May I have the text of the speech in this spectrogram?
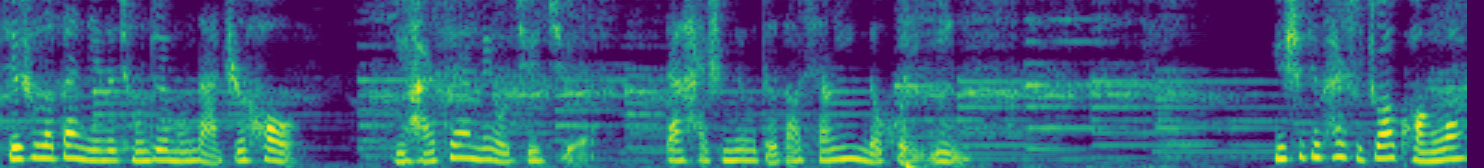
结束了半年的穷追猛打之后，女孩虽然没有拒绝，但还是没有得到相应的回应，于是就开始抓狂了。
